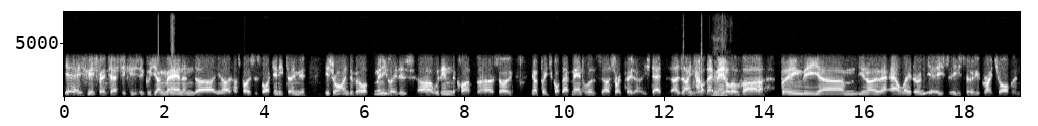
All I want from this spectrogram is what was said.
Yeah, he's, he's fantastic. He's a good young man, and uh, you know, I suppose it's like any team, you you try and develop many leaders uh, within the club. Uh, so, you know, Pete's got that mantle as uh, sorry, Peter, his dad. Uh, Zane's got that mantle of uh, being the um, you know our leader, and yeah, he's he's doing a great job and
